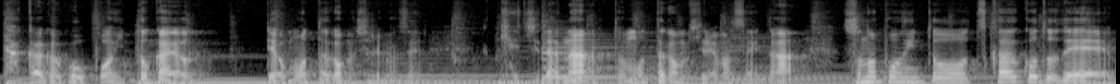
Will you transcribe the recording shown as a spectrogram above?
たかが5ポイントかよって思ったかもしれません。ケチだなと思ったかもしれませんがそのポイントを使うことで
